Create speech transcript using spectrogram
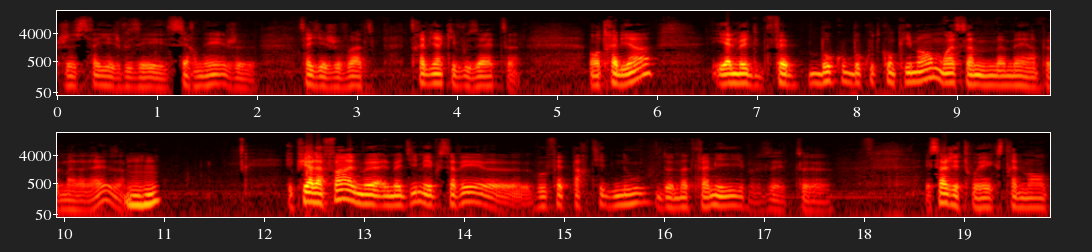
je, ça y est, je vous ai cerné, je, ça y est, je vois très bien qui vous êtes. Bon, très bien. Et elle me fait beaucoup, beaucoup de compliments. Moi, ça me met un peu mal à l'aise. Mhm. Et puis à la fin, elle me, elle me dit, mais vous savez, euh, vous faites partie de nous, de notre famille. Vous êtes. euh, Et ça, j'ai trouvé extrêmement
